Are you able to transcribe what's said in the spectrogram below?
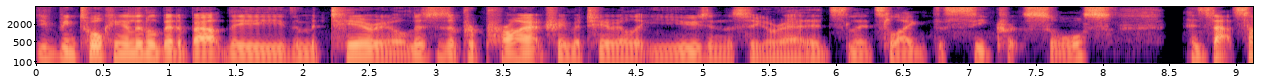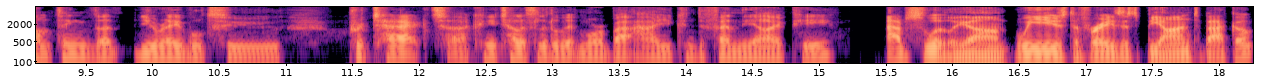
you've been talking a little bit about the the material. This is a proprietary material that you use in the cigarette. It's it's like the secret sauce. Is that something that you're able to protect. Uh, can you tell us a little bit more about how you can defend the IP? Absolutely. Um, we use the phrase "it's beyond tobacco"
